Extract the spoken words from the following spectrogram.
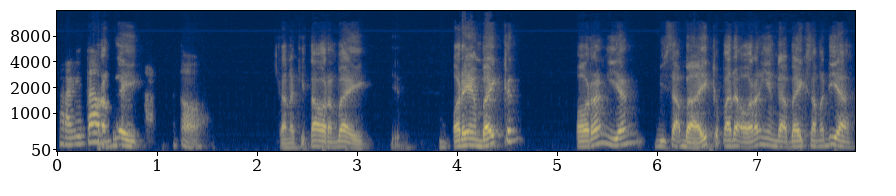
karena kita orang baik. Oh. Karena kita orang baik. Orang yang baik kan orang yang bisa baik kepada orang yang nggak baik sama dia.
